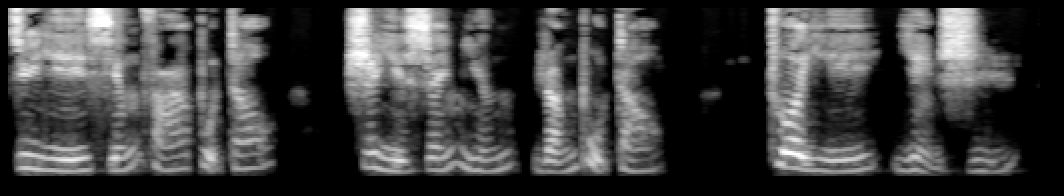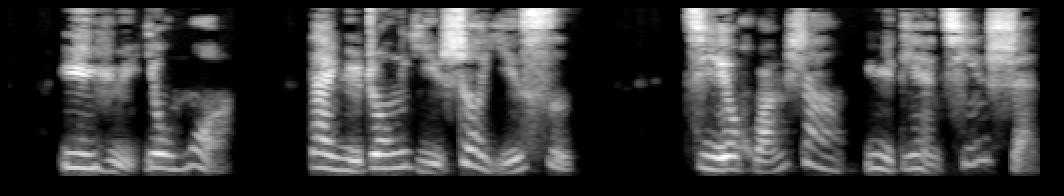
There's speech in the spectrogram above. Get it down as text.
据以刑罚不招，是以神明仍不招。辍以饮食，欲语幽默，但语中已设疑似。其皇上御殿亲审，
